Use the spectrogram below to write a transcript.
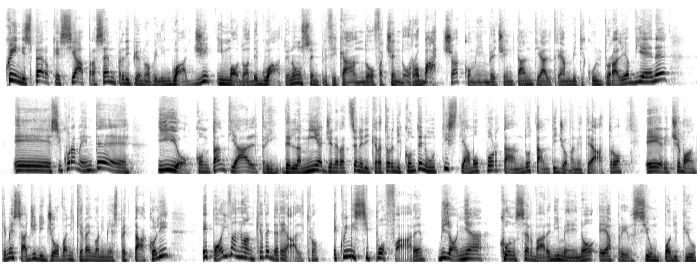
Quindi spero che si apra sempre di più ai nuovi linguaggi, in modo adeguato e non semplificando o facendo robaccia, come invece in tanti altri ambiti culturali avviene, e sicuramente io, con tanti altri della mia generazione di creatori di contenuti, stiamo portando tanti giovani a teatro e ricevo anche messaggi di giovani che vengono ai miei spettacoli e poi vanno anche a vedere altro. E quindi si può fare, bisogna conservare di meno e aprirsi un po' di più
